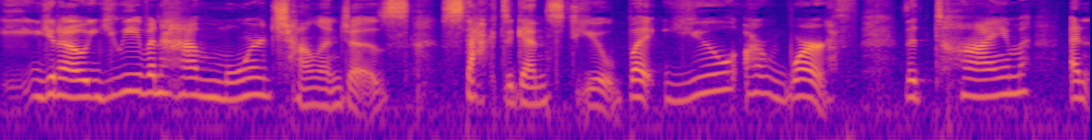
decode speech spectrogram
You know, you even have more challenges stacked against you, but you are worth the time and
